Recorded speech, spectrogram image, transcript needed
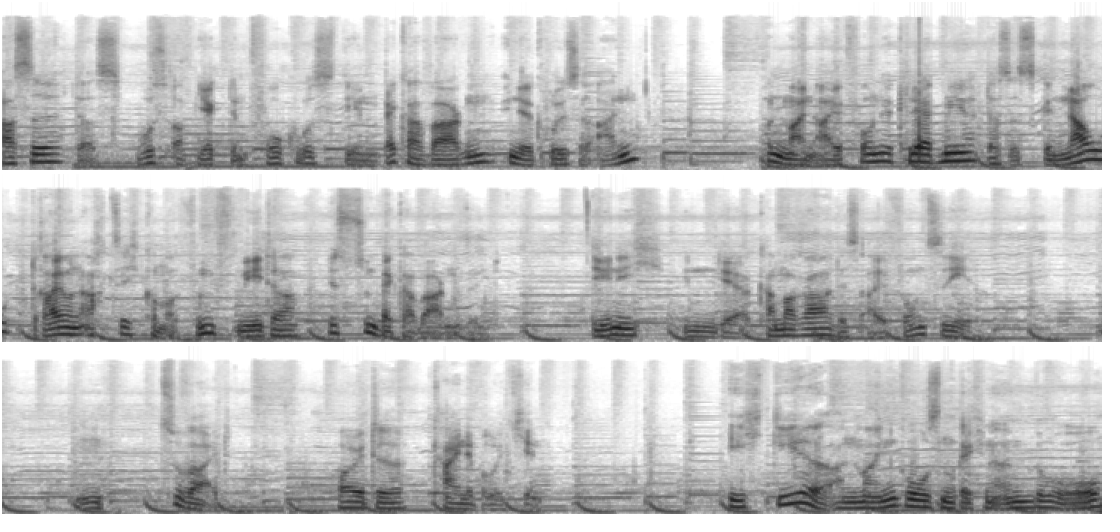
passe das Busobjekt im Fokus dem Bäckerwagen in der Größe an und mein iPhone erklärt mir, dass es genau 83,5 Meter bis zum Bäckerwagen sind, den ich in der Kamera des iPhones sehe. Hm, zu weit. Heute keine Brötchen. Ich gehe an meinen großen Rechner im Büro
